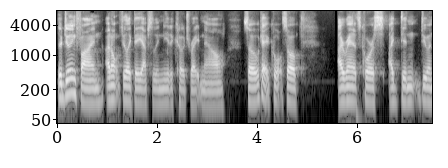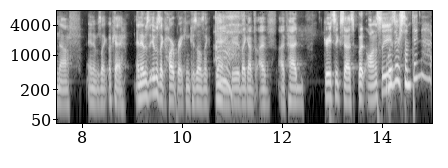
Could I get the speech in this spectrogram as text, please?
they're doing fine. I don't feel like they absolutely need a coach right now. So, okay, cool. So I ran its course. I didn't do enough. And it was like, okay. And it was, it was like heartbreaking because I was like, dang, Ah. dude, like I've, I've, I've had great success. But honestly, Was there something that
